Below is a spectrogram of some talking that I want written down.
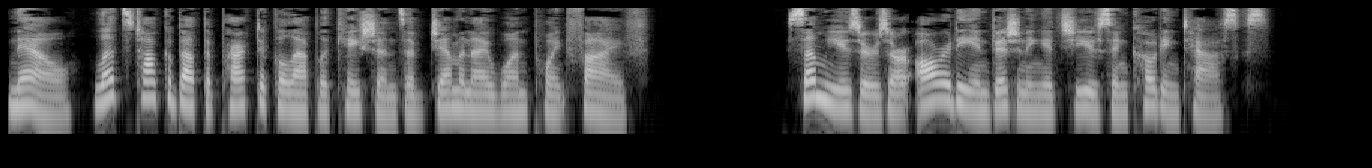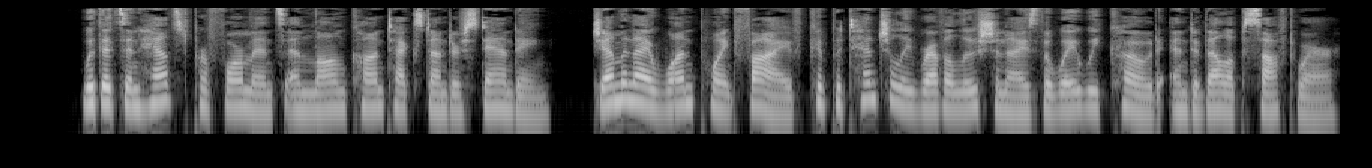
Now, let's talk about the practical applications of Gemini 1.5. Some users are already envisioning its use in coding tasks. With its enhanced performance and long context understanding, Gemini 1.5 could potentially revolutionize the way we code and develop software.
